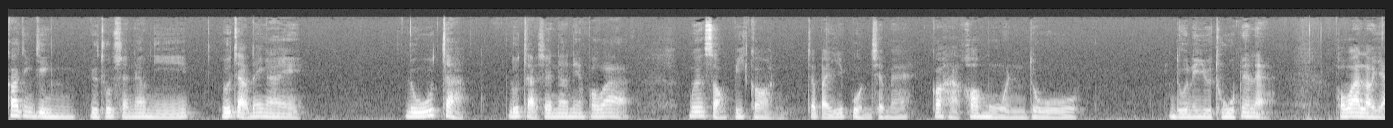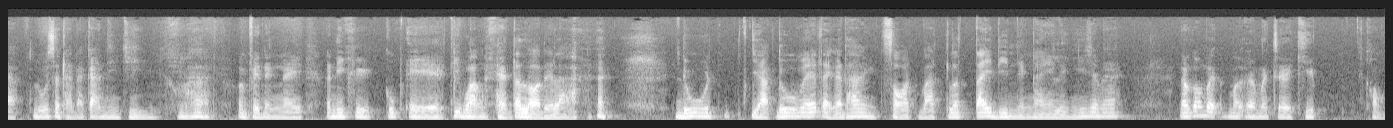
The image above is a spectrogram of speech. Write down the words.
ก็จริง ๆ YouTube Channel นี้รู้จักได้ไง รู้จักรู้จัก Channel เนี่ยเพราะว่าเมื่อ 2 ปีก่อนจะไปญี่ปุ่นใช่ไหม ก็หาข้อมูลดูดูใน YouTube นี่แหละ ราะว่าเราอยากรู้สถานการณ์จริงๆ ว่ามันเป็นยังไง อันนี้คือกรุ๊ป A ที่วางแผนตลอดเวลา ดูอยากดูแม้แต่กระทั่งสอดบัตรรถใต้ดินยังไงอะไรอย่างนี้ใช่ไหมแล้วก็มาเออมาเจอคลิปของ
